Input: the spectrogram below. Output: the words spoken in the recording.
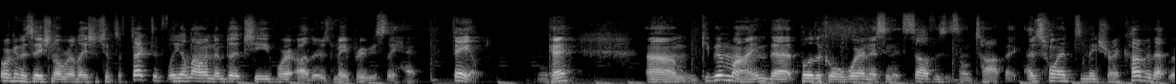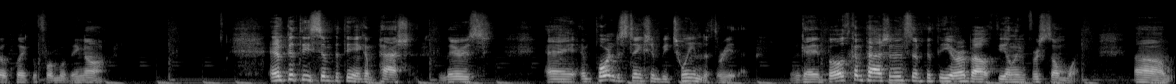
organizational relationships effectively, allowing them to achieve where others may previously have failed. Okay? Um, keep in mind that political awareness in itself is its own topic. I just wanted to make sure I cover that real quick before moving on. Empathy, sympathy, and compassion. There's an important distinction between the three of them. Okay, both compassion and sympathy are about feeling for someone, um,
